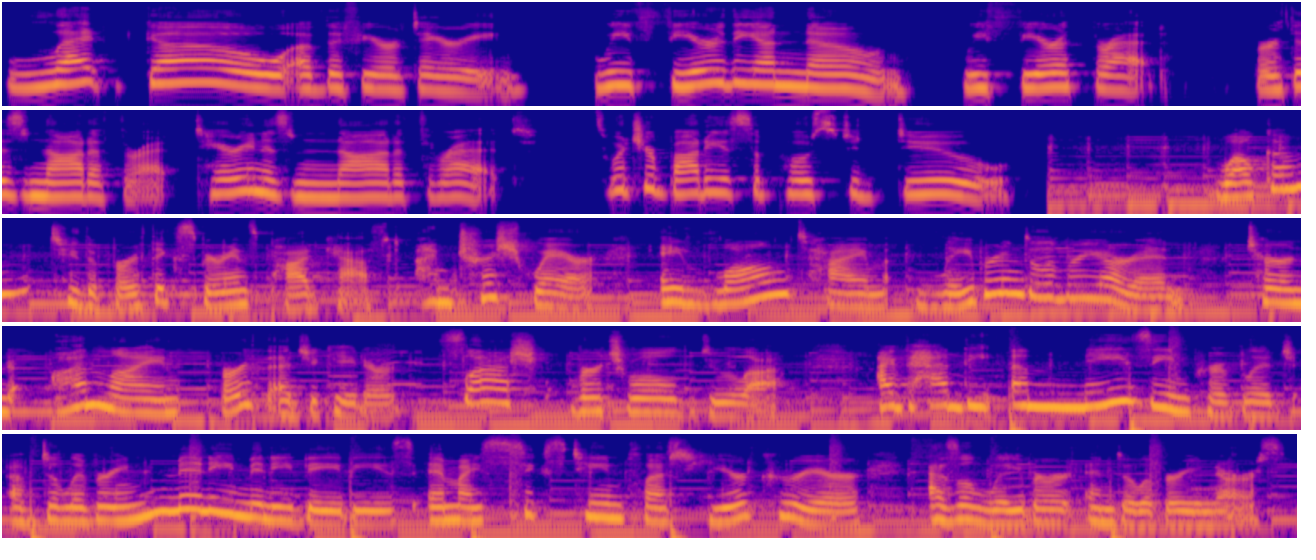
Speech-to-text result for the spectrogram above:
Let go of the fear of tearing. We fear the unknown. We fear a threat. Birth is not a threat. Tearing is not a threat. It's what your body is supposed to do. Welcome to the Birth Experience Podcast. I'm Trish Ware, a longtime labor and delivery RN turned online birth educator slash virtual doula. I've had the amazing privilege of delivering many, many babies in my 16 plus year career as a labor and delivery nurse.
